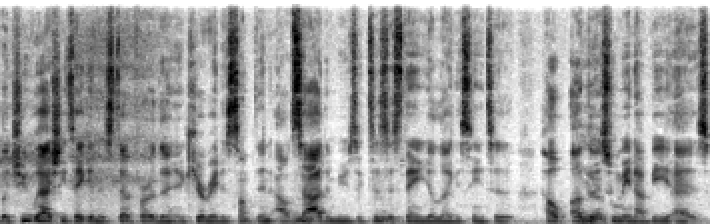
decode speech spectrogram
But you actually taken it a step further and curated something outside the music to sustain your legacy and to help others Yeah. who may not be as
